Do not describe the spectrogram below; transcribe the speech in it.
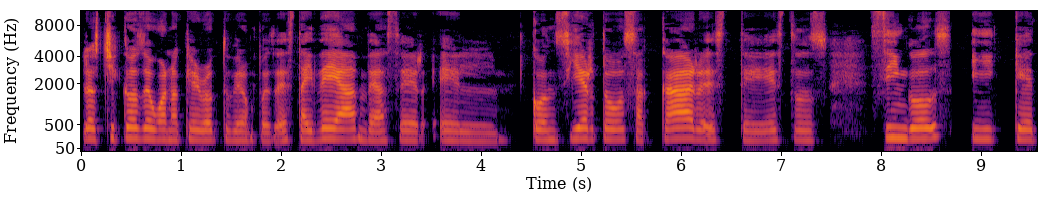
los chicos de One Ok Rock tuvieron pues esta idea de hacer el concierto, sacar este, estos singles y que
